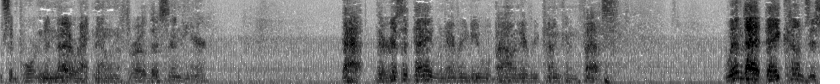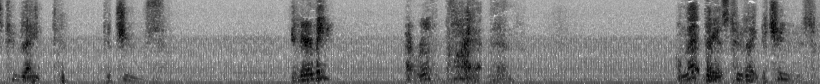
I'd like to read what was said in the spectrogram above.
It's important to know right now, I'm going to throw this in here, that there is a day when every knee will bow and every tongue confess. When that day comes, it's too late to choose. You hear me? Got real quiet then. On that day, it's too late to choose.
